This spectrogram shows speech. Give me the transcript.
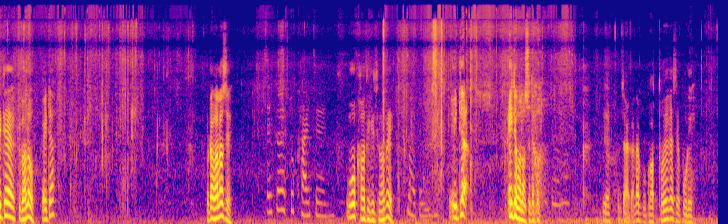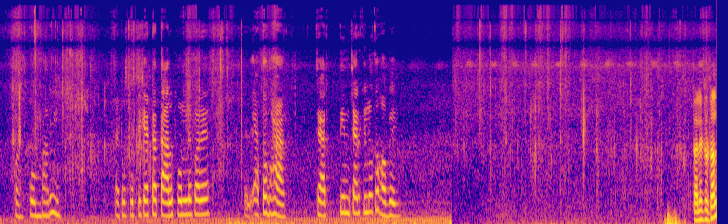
এইটা কি ভালো? এইটা? ওটা ভালো আছে? এটা একটু খাইছে ও খাওয়াতে কিছু হবে? এইটা এইটা ভালো আছে দেখো। জায়গাটা গর্ত হয়ে গেছে কম- কম ভারী। একটু উপর থেকে একটা তাল পড়লে পরে এত ভার চার তিন চার কিলো তো হবেই। তাহলে টোটাল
